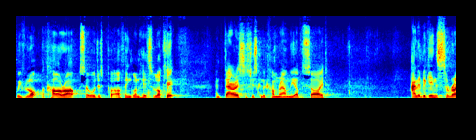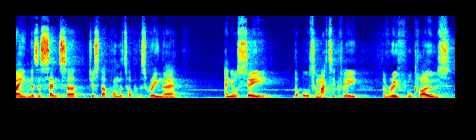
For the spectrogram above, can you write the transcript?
We've locked the car up, so we'll just put our finger on here to lock it. And Darius is just going to come round the other side and it begins to rain. There's a sensor just up on the top of the screen there. and you'll see that automatically the roof will close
